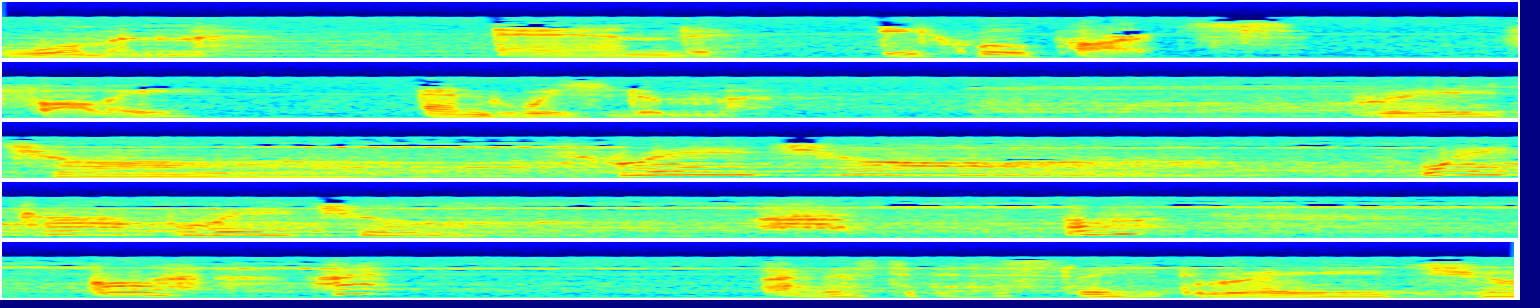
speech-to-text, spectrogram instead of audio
woman, and equal parts folly and wisdom. Rachel. Rachel. Wake up, Rachel. Oh. Oh, I. I must have been asleep. Rachel.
